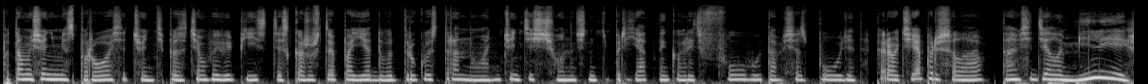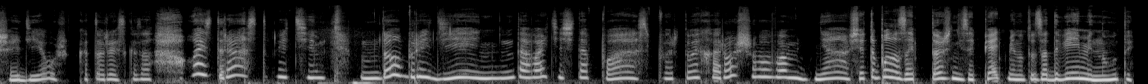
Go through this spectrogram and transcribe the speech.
Потом еще они меня спросят что-нибудь, типа, зачем вы выписываете? Я скажу, что я поеду в другую страну. Они что-нибудь еще начнут неприятные говорить. Фу, там сейчас будет. Короче, я пришла. Там сидела милейшая девушка, которая сказала, ой, здравствуйте, добрый день, ну давайте сюда паспорт, ой, хорошего вам дня. Все это было за, даже не за пять минут, а за две минуты.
